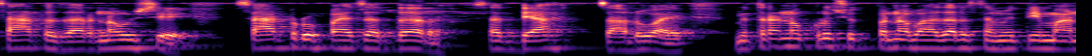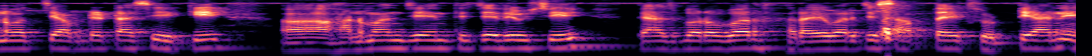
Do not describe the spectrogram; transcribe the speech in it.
सात हजार नऊशे साठ रुपयाचा दर सध्या चालू आहे. मित्रांनो कृषी उत्पन्न बाजार समिती मानवतची अपडेट अशी की हनुमान जयंतीच्या दिवशी त्याचबरोबर रविवारची साप्ताहिक सुट्टी आणि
